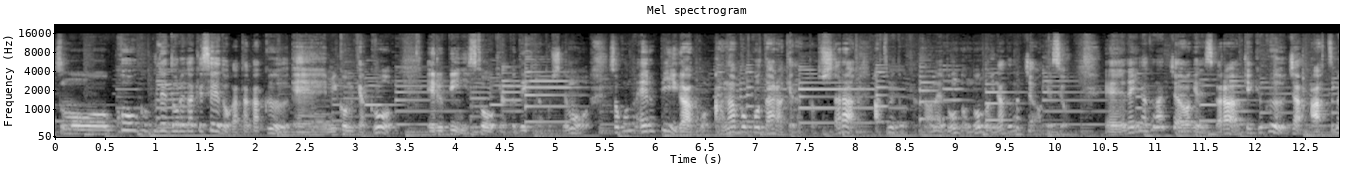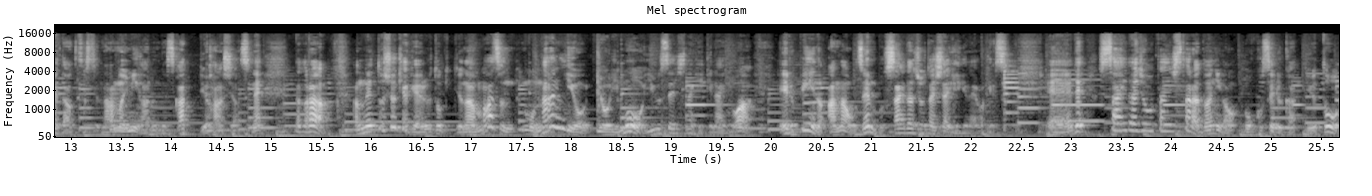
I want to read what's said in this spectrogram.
その、広告でどれだけ精度が高く、え、見込み客を LP に送客できたとしても、そこの LP がこう穴ぼこだらけだったとしたら、集めたお客さんはね、どんどんどんどんいなくなっちゃうわけですよ。えー、で、いなくなっちゃうわけですから、結局、じゃあ集めたアクセスって何の意味があるんですかっていう話なんですね。だから、あのネット集客やるときっていうのは、まずもう何よりも優先しなきゃいけないのは、LP の穴を全部塞いだ状態にしなきゃいけないわけです。えー、で、塞いだ状態にしたら何が起こせるかっていうと、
